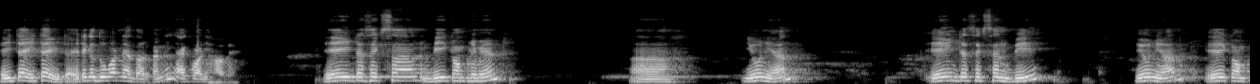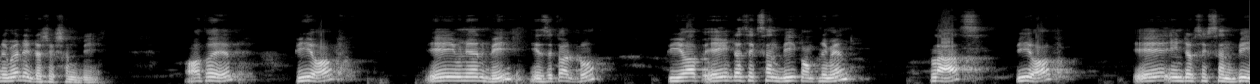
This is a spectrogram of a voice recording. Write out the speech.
এইটা এইটা এইটা, এটাকে দুবার নেওয়ার দরকার নেই, একবারই হবে। A intersection B complement union A intersection B union A complement intersection B অতএব P of A union B is equal to P of A intersection B complement plus P of A intersection B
